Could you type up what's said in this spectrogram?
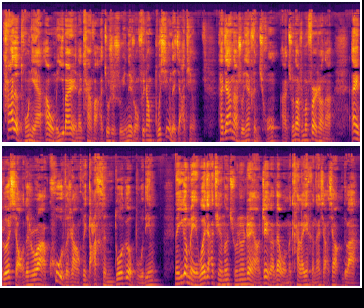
他的童年按我们一般人的看法，就是属于那种非常不幸的家庭。他家呢，首先很穷啊，穷到什么份儿上呢？艾格小的时候啊，裤子上会打很多个补丁。那一个美国家庭能穷成这样，这个在我们看来也很难想象，对吧？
